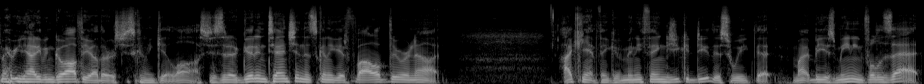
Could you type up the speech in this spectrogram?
Maybe not even go out the other. It's just going to get lost. Is it a good intention that's going to get followed through or not? I can't think of many things you could do this week that might be as meaningful as that.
